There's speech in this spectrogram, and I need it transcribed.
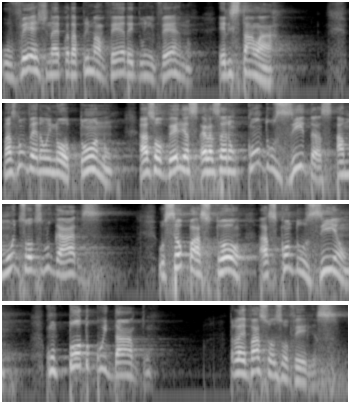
o verde na época da primavera e do inverno, ele está lá. Mas no verão e no outono, as ovelhas elas eram conduzidas a muitos outros lugares. O seu pastor as conduziam com todo cuidado para levar suas ovelhas.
